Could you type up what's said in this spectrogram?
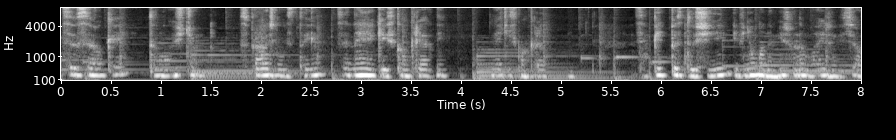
Це все окей, тому що справжній стиль це не якийсь конкретний, не якийсь конкретний. Це підпис душі, і в ньому намішано майже все.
